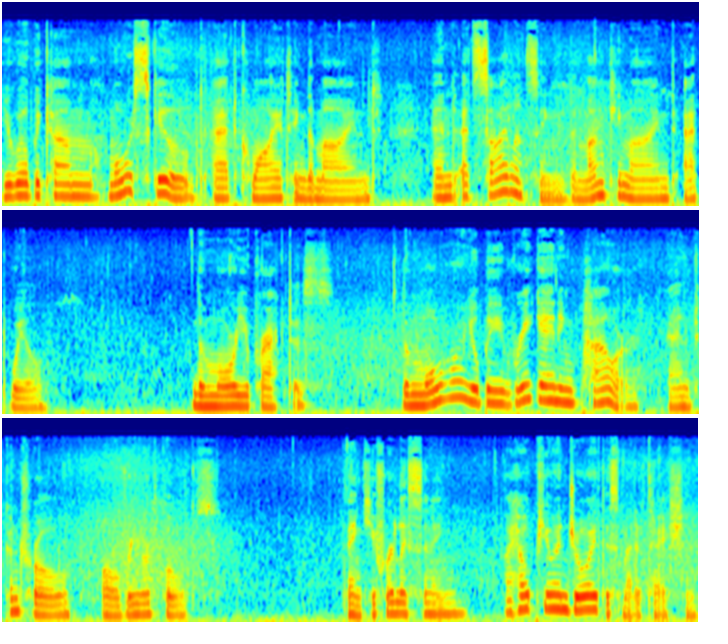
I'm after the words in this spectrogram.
you will become more skilled at quieting the mind and at silencing the monkey mind at will. The more you practice, the more you'll be regaining power and control over your thoughts. Thank you for listening. I hope you enjoyed this meditation.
